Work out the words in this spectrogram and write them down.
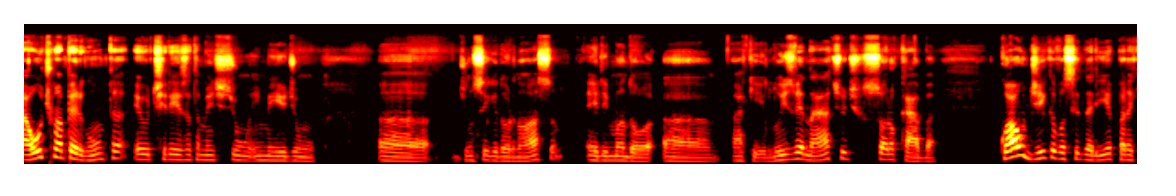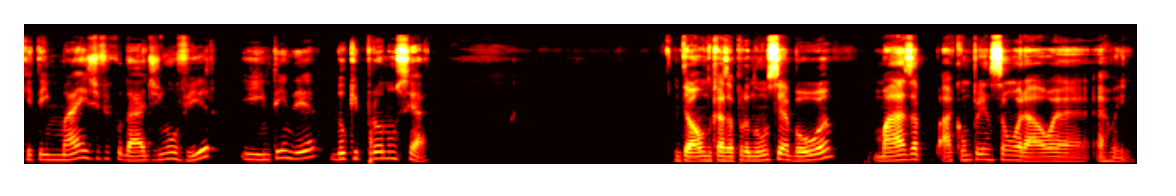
a última pergunta eu tirei exatamente de um e-mail de um uh, de um seguidor nosso. Ele mandou uh, aqui, Luiz Venátio de Sorocaba. Qual dica você daria para quem tem mais dificuldade em ouvir e entender do que pronunciar? Então, no caso, a pronúncia é boa, mas a, a compreensão oral é, é ruim.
